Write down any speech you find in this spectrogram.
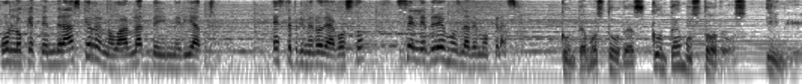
por lo que tendrás que renovarla de inmediato. Este primero de agosto, celebremos la democracia. Contamos todas, contamos todos. INE.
